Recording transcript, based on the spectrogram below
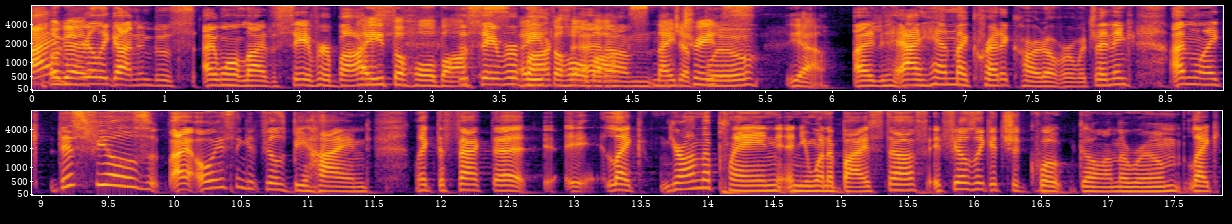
I've Okay. really gotten into this. I won't lie. The Saver box. I eat the whole box. The Savor I box. eat the whole at, box. um, Nitrates. JetBlue. Yeah. I, I hand my credit card over, which I think I'm like, this feels, I always think it feels behind. Like the fact that, eh, like, you're on the plane and you want to buy stuff, it feels like it should, quote, go on the room. Like,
